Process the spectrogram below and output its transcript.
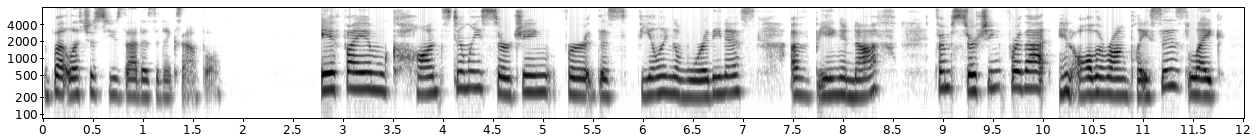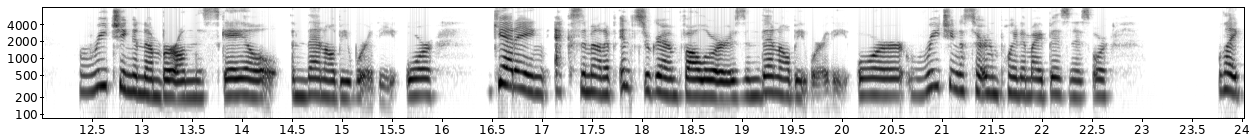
but let's just use that as an example if I am constantly searching for this feeling of worthiness, of being enough, if I'm searching for that in all the wrong places, like reaching a number on the scale and then I'll be worthy, or getting X amount of Instagram followers and then I'll be worthy, or reaching a certain point in my business, or like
